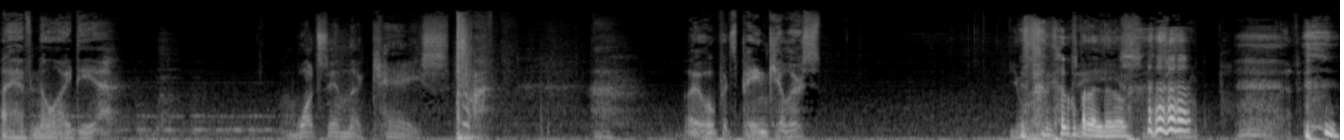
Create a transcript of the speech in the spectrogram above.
I have no idea. What's in the case? I hope it's painkillers. Your Algo para el dolor. days since you're a pilot.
